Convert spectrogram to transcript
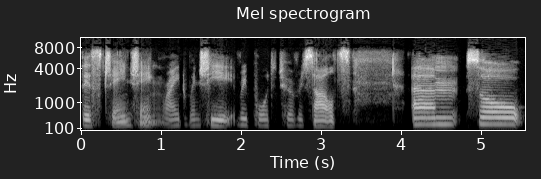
this changing, right, when she reported her results. Um, so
